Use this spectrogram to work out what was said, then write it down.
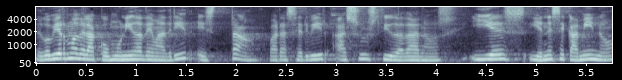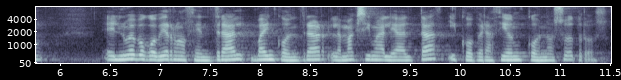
El Gobierno de la Comunidad de Madrid está para servir a sus ciudadanos y, es, y en ese camino el nuevo Gobierno central va a encontrar la máxima lealtad y cooperación con nosotros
